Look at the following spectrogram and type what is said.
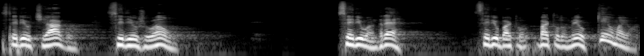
Seria o Tiago? Seria o João? Seria o André? Seria o Bartolomeu? Quem é o maior?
